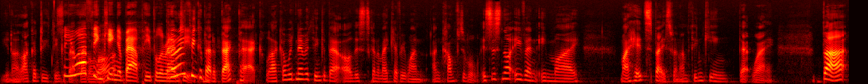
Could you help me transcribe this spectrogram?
You know, like I do think So you are thinking lot. about people around I don't you. think about a backpack. Like I would never think about, oh, this is going to make everyone uncomfortable. It's just not even in my my headspace when I'm thinking that way. But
